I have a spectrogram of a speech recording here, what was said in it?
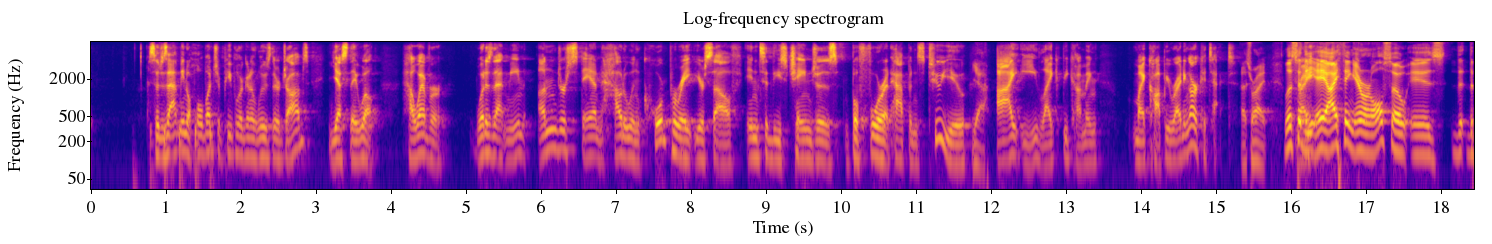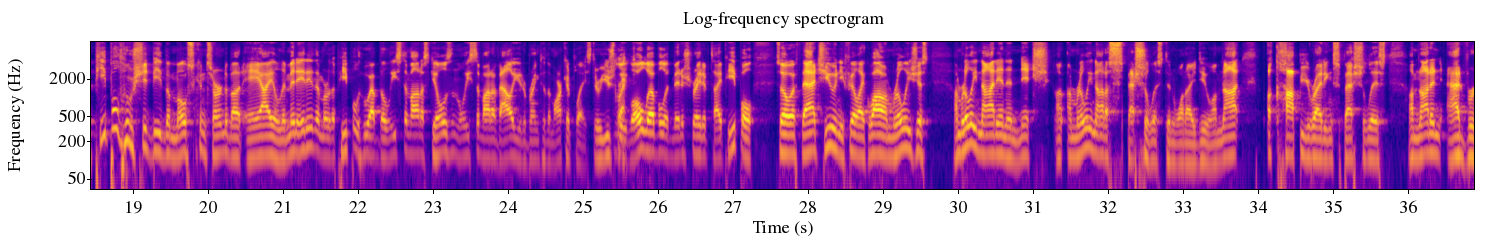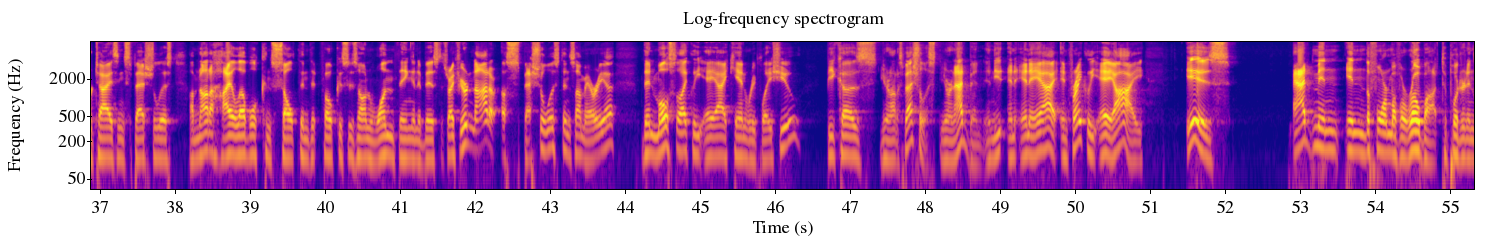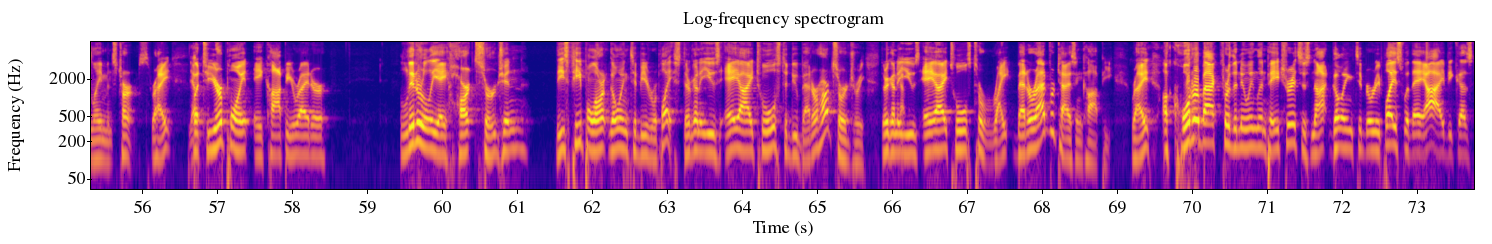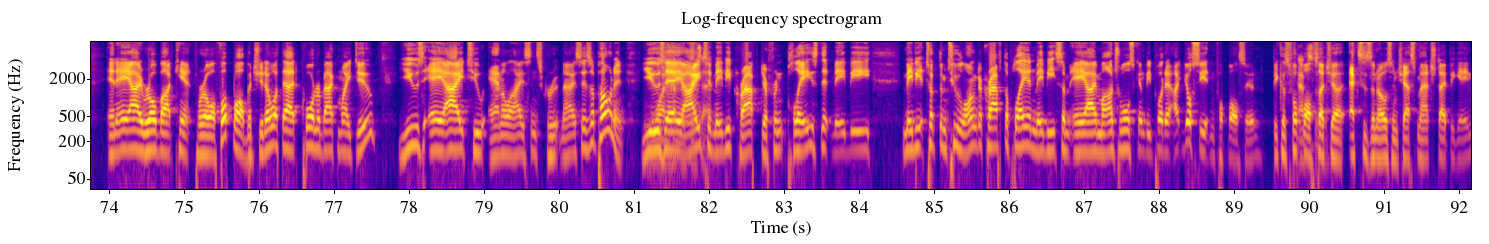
So, does that mean a whole bunch of people are going to lose their jobs? Yes, they will. However, what does that mean? Understand how to incorporate yourself into these changes before it happens to you, Yeah. i.e., like becoming my copywriting architect. That's right. Listen, the AI thing, Aaron, also is the, the people who should be the most concerned about AI eliminating them are the people who have the least amount of skills and the least amount of value to bring to the marketplace. They're usually Correct. low level administrative type people. So if that's you and you feel like, wow, I'm really just, I'm really not in a niche. I'm really not a specialist in what I do. I'm not a copywriting specialist. I'm not an advertising specialist. I'm not a high level consultant that focuses on one thing in a business, right? If you're not a, specialist in some area, then most likely AI can replace you because you're not a specialist. You're an admin. And, you, and, and AI, and frankly, AI is admin in the form of a robot, to put it in layman's terms, right? Yep. But to your point, a copywriter, literally a heart surgeon, these people aren't going to be replaced. They're going to use AI tools to do better heart surgery. They're going to Yep. use AI tools to write better advertising copy, right? A quarterback for the New England Patriots is not going to be replaced with AI because an AI robot can't throw a football. But you know what that quarterback might do? Use AI to analyze and scrutinize his opponent. Use AI 100%. to maybe craft different plays that maybe maybe it took them too long to craft a play and maybe some AI modules can be put in. Uh, you'll see it in football soon because football's such a X's and O's and chess match type of game.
